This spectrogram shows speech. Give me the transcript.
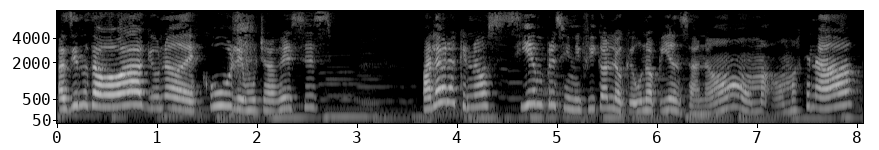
haciendo esta bobada que uno descubre muchas veces palabras que no siempre significan lo que uno piensa, ¿no? O, más que nada,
